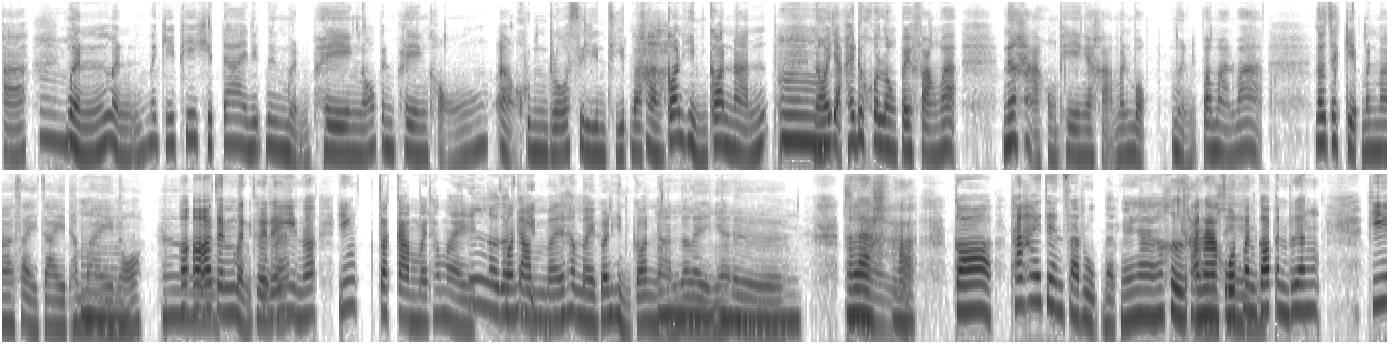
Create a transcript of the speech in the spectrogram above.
คะ เหมือนเหมือนเมื่อกี้พี่คิดได้นิดนึงเหมือนเพลงเนาะเป็นเพลงของอาคุณโรสซิลินทิปอะค่ะค่ะก้อนหินก้อนนั้นอืมเนาะอยากให้ทุกคนลองไปฟังว่าเนื้อหาของเพลงอะค่ะ มันบอกเหมือนประมาณว่า เราจะเก็บมันมาใส่ใจทำไมเนาะเออเอออาจารย์เหมือนเคยได้ถูกไหมยินว่า ยิ่งจะกำไว้ทำไมอืมเราจะก้อนหินกำไว้ทำไมก้อนหินก้อนนั้นอะไรอย่างเงี้ยเออม นั่นแหละใช่ค่ะ ก็ถ้าให้เจนสรุปแบบง่าย ๆ ก็คือค่ะอนาคตเจนมันก็เป็นเรื่องที่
